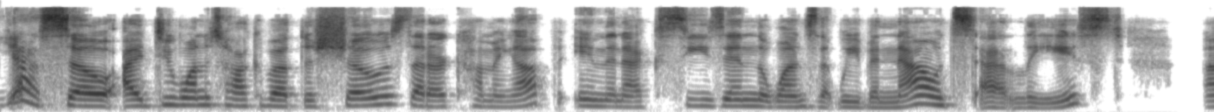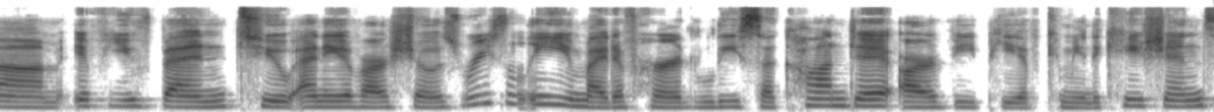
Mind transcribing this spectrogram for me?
yeah, so I do want to talk about the shows that are coming up in the next season, the ones that we've announced at least. Um, if you've been to any of our shows recently, you might have heard Lisa Condit, our VP of Communications,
